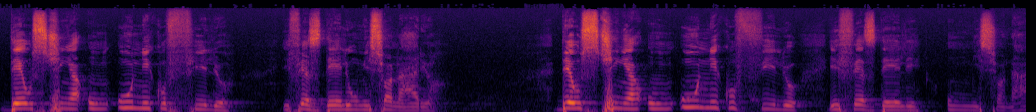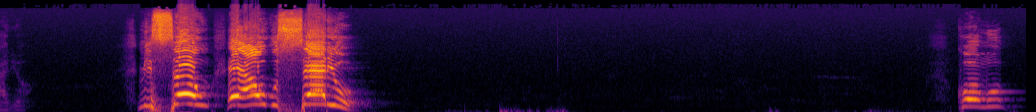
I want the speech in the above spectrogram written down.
Deus tinha um único filho e fez dele um missionário. Deus tinha um único filho e fez dele um missionário. Missão é algo sério. Como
